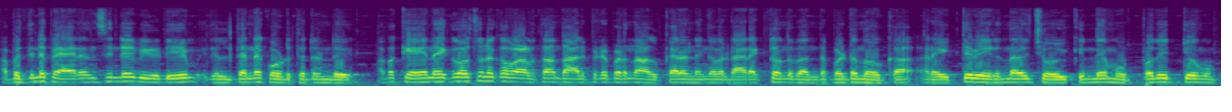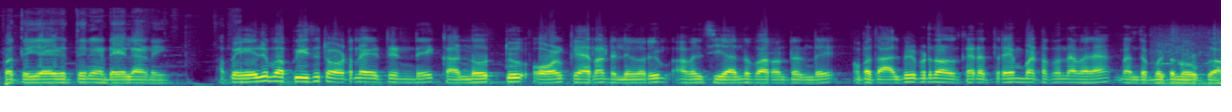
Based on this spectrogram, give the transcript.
അപ്പോൾ ഇതിന്റെ പാരന്റ്സിന്റെ വീഡിയോയും ഇതിൽ തന്നെ കൊടുത്തിട്ടുണ്ട്. അപ്പോൾ കേനക്കോസിനൊക്കെ വളർത്താൻ താല്പര്യപ്പെടുന്ന ആൾക്കാരുണ്ടെങ്കിൽ അവർ ഡയറക്റ്റ് ഒന്ന് ബന്ധപ്പെട്ട് നോക്കുക. റേറ്റ് വരുന്നത് ചോദിക്കുന്നത് മുപ്പത് ടു മുപ്പത്തയ്യായിരത്തിന് ഇടയിലാണ്. അപ്പോൾ ഏഴ് പപ്പീസ് ടോട്ടൽ ആയിട്ടുണ്ട്. കണ്ണൂർ ടു ഓൾ കേരള ഡെലിവറിയും അവർ ചെയ്യാമെന്ന് പറഞ്ഞിട്ടുണ്ട്. അപ്പോൾ താല്പര്യപ്പെടുന്ന ആൾക്കാർ എത്രയും പെട്ടെന്ന് തന്നെ അവരെ ബന്ധപ്പെട്ട് നോക്കുക.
